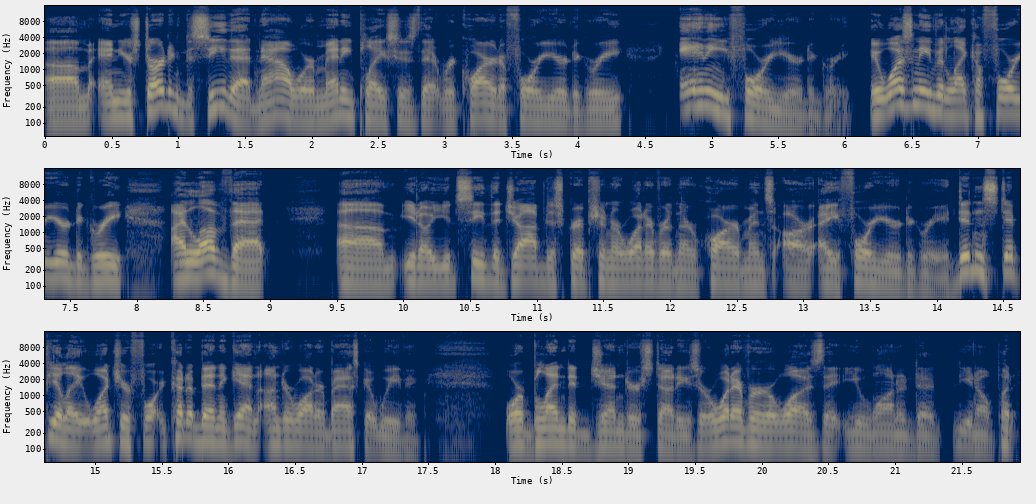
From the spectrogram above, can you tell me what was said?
Um, and you're starting to see that now where many places that required a four year degree, any four year degree, it wasn't even like a four year degree. I love that. Um, you know, you'd see the job description or whatever, and the requirements are a four year degree. It didn't stipulate what your four, it could have been, again, underwater basket weaving or blended gender studies or whatever it was that you wanted to, you know, put.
